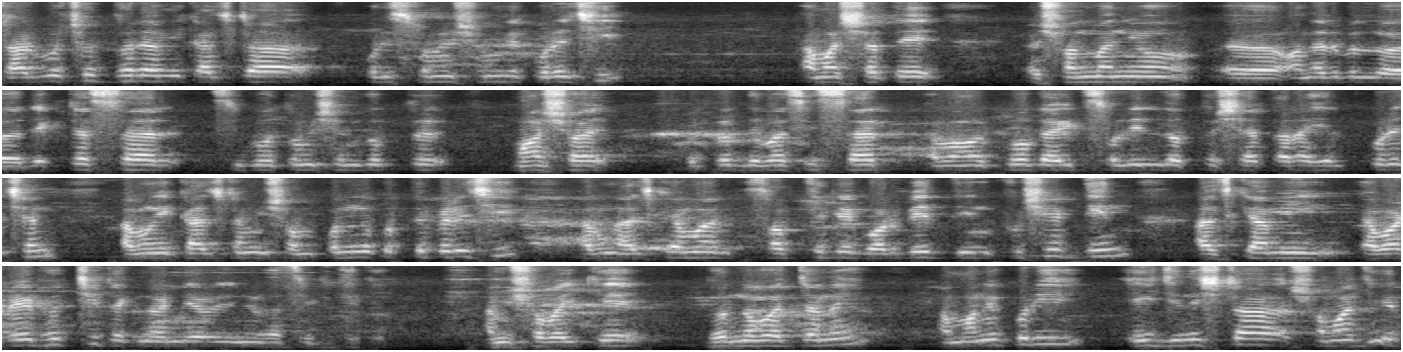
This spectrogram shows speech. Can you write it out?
চার বছর ধরে আমি কাজটা পরিশ্রমের সঙ্গে করেছি। আমার সাথে সম্মানীয় honourable rector sir Shri Goutam Sengupta মহাশয় ডক্টর দেবাশিস স্যার এবং আমার pro guide Salil Dutta sir, তারা হেল্প করেছেন এবং এই কাজটা আমি সম্পন্ন করতে পেরেছি এবং আজকে আমার সব থেকে গর্বের দিন, খুশির দিন, আজকে আমি অ্যাওয়ার্ডেড হচ্ছি টেকনো ইন্ডিয়া ইউনিভার্সিটি থেকে। আমি সবাইকে ধন্যবাদ জানাই। আর মনে করি এই জিনিসটা সমাজের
